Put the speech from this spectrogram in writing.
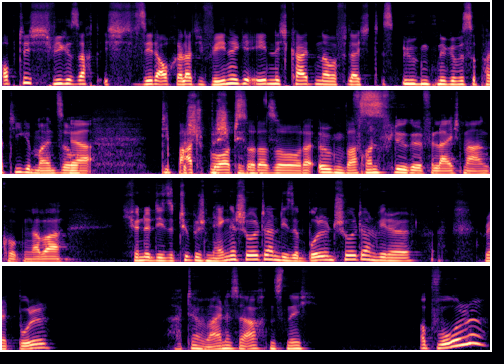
optisch, wie gesagt, ich sehe da auch relativ wenige Ähnlichkeiten, aber vielleicht ist irgendeine gewisse Partie gemeint. So ja. die Bartsports oder so oder irgendwas. Frontflügel vielleicht mal angucken, aber ich finde diese typischen Hängeschultern, diese Bullenschultern, wie der Red Bull, hat er meines Erachtens nicht. Obwohl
